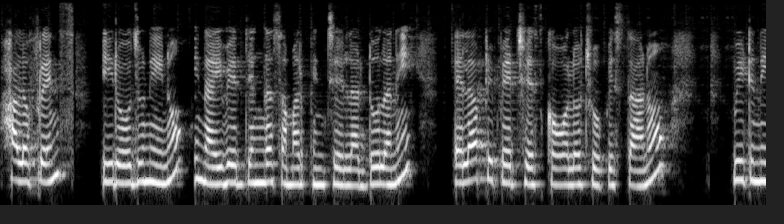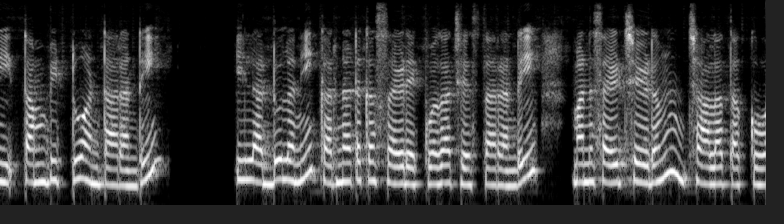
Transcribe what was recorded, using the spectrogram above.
హలో ఫ్రెండ్స్ ఈరోజు నేను ఈ నైవేద్యంగా సమర్పించే లడ్డూలని ఎలా ప్రిపేర్ చేసుకోవాలో చూపిస్తాను. వీటిని తంబిట్టు అంటారండి. ఈ లడ్డూలని కర్ణాటక సైడ్ ఎక్కువగా చేస్తారండి. మన సైడ్ చేయడం చాలా తక్కువ.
